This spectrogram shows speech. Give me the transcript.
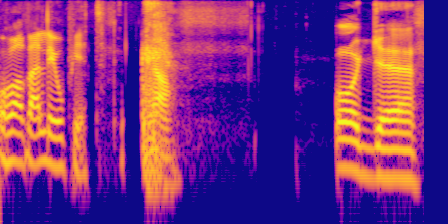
og var veldig oppgitt. Ja. Og uh...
